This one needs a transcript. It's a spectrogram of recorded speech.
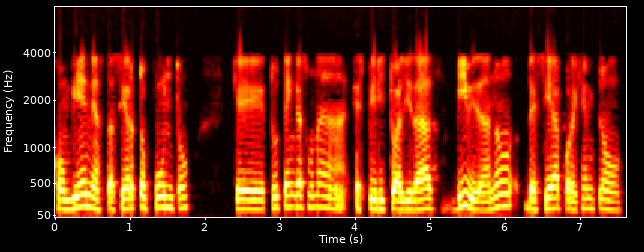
conviene hasta cierto punto que tú tengas una espiritualidad vívida, ¿no? Decía, por ejemplo,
